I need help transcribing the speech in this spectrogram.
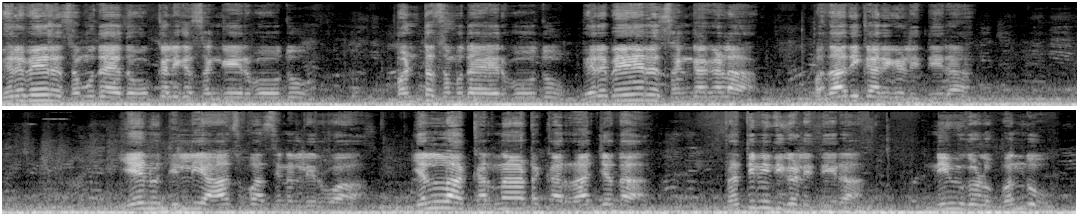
ಬೇರೆ ಬೇರೆ ಸಮುದಾಯದ ಒಕ್ಕಲಿಗ ಸಂಘ ಇರಬಹುದು ಬಂಟ ಸಮುದಾಯ ಇರಬಹುದು ಬೇರೆ ಬೇರೆ ಸಂಘಗಳ ಪದಾಧಿಕಾರಿಗಳಿದ್ದೀರಾ? ಏನು ದಿಲ್ಲಿ ಆಸುಪಾಸಿನಲ್ಲಿರುವ ಎಲ್ಲ ಕರ್ನಾಟಕ ರಾಜ್ಯದ ಪ್ರತಿನಿಧಿಗಳಿದ್ದೀರಾ? ನೀವುಗಳು ಬಂದು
